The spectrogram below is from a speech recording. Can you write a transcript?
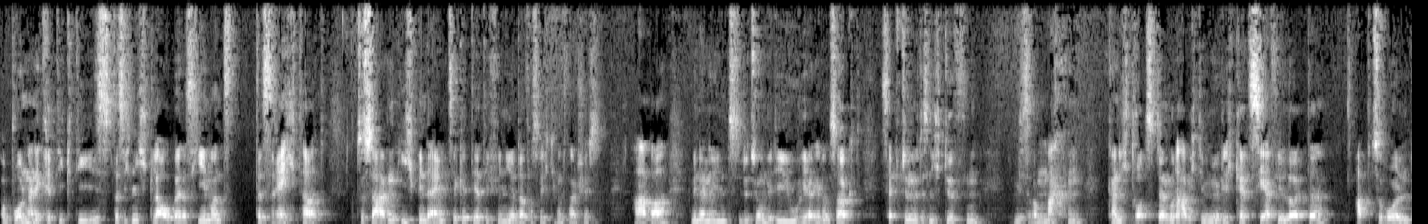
obwohl meine Kritik die ist, dass ich nicht glaube, dass jemand das Recht hat, zu sagen, ich bin der Einzige, der definieren darf, was richtig und falsch ist. Aber wenn eine Institution wie die EU hergeht und sagt, selbst wenn wir das nicht dürfen, wenn wir es aber machen, kann ich trotzdem oder habe ich die Möglichkeit, sehr viele Leute abzuholen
